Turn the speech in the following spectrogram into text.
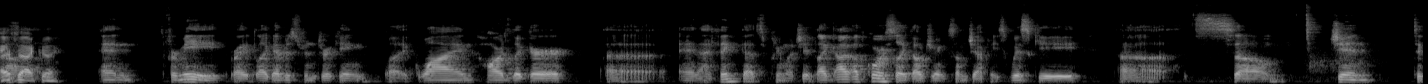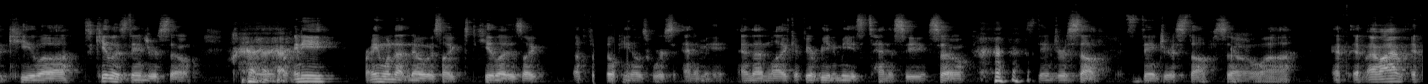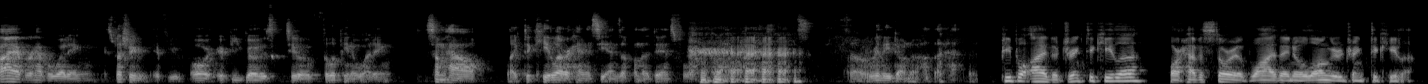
Exactly. And for me, right, like I've just been drinking like wine, hard liquor, uh, and I think that's pretty much it. Like, I, of course, like I'll drink some Japanese whiskey, uh, some gin, tequila. Tequila is dangerous though. For, any for anyone that knows, like tequila is like a Filipino's worst enemy. And then like if you're Vietnamese, it's Hennessy. So it's dangerous stuff. It's dangerous stuff. So uh, if, if, if I if I ever have a wedding, especially if you or if you go to a Filipino wedding, somehow like tequila or Hennessy ends up on the dance floor. so I really don't know how that happened. People either drink tequila or have a story of why they no longer drink tequila.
